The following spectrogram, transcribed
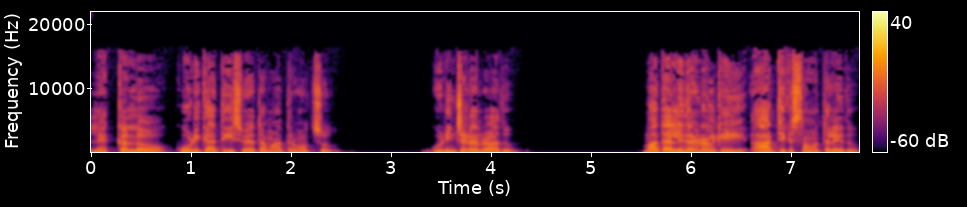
లెక్కల్లో కూడిక తీసివేత మాత్రం వచ్చు. గుణించడం రాదు. మా తల్లిదండ్రులకి ఆర్థిక సమత లేదు.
